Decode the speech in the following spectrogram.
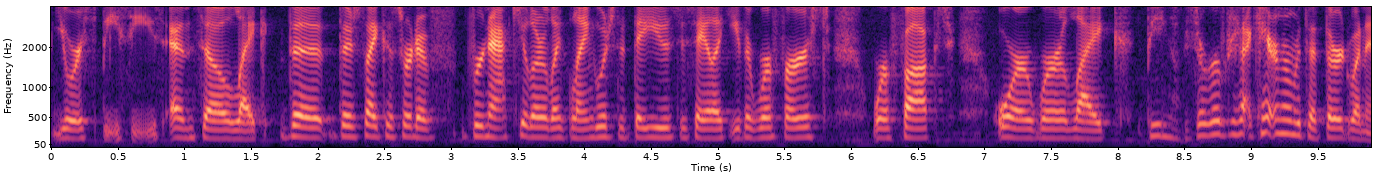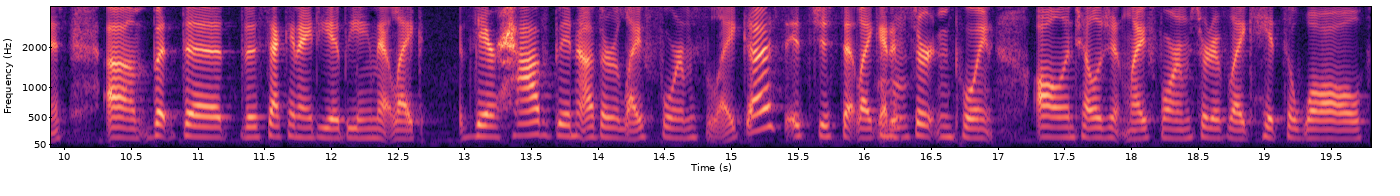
your species. And so like the there's like a sort of vernacular like language that they use to say like either we're first, we're fucked, or we're like being observed. I can't remember what the third one is. Um, but the the second idea being that like there have been other life forms like us. It's just that, like, Mm-hmm. at a certain point, all intelligent life forms sort of like hits a wall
